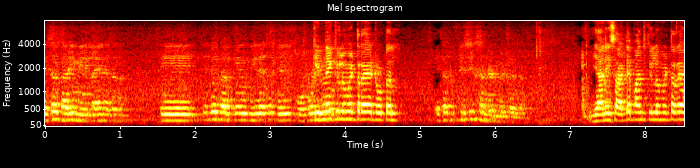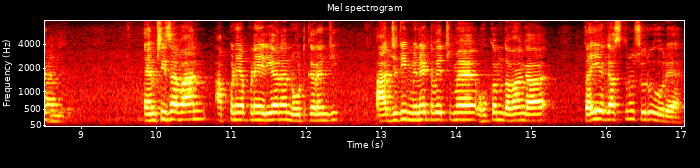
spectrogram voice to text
ਇਹ ਸਰ ਸਾਰੀ ਮੇਨ ਲਾਈਨ ਹੈ ਸਰ। ਤੇ ਇਹਦੇ ਕਰਕੇ ਉਮੀਦ ਹੈ ਸਰ ਜਿਹੜੀ ਕੋਟਲੀ ਕਿੰਨੇ ਕਿਲੋਮੀਟਰ ਹੈ ਟੋਟਲ ਇਹ ਸਰ 5600 ਮੀਟਰ ਸਰ ਯਾਨੀ 5.5 ਕਿਲੋਮੀਟਰ ਹੈ? ਹਾਂਜੀ। ਸਰ ਐਮਸੀ ਸਾਹਿਬਾਨ ਆਪਣੇ ਆਪਣੇ ਏਰੀਆ ਦਾ ਨੋਟ ਕਰਨ ਜੀ। ਅੱਜ ਦੀ ਮਿੰਟ ਵਿੱਚ ਮੈਂ ਹੁਕਮ ਦਵਾਂਗਾ 23 ਅਗਸਤ ਨੂੰ ਸ਼ੁਰੂ ਹੋ ਰਿਹਾ ਹੈ।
